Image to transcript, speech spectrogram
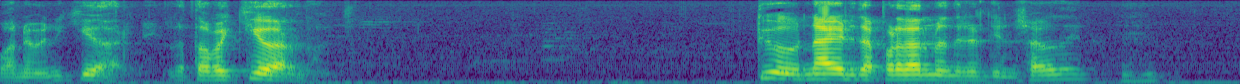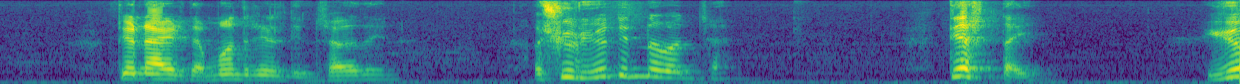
भन्यो भने के गर्ने? ल तपाईँ के गर्नुहुन्छ त्यो नागरिकता प्रधानमन्त्रीले दिन सक्दैन। त्यो नागरिकता मन्त्रीले दिन सक्दैन। सिडिओ दिन्न भन्छ। त्यस्तै यो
